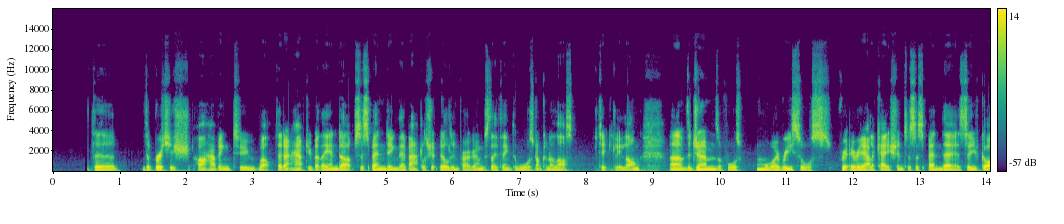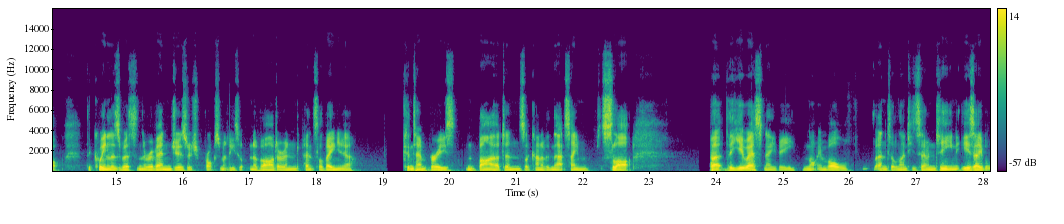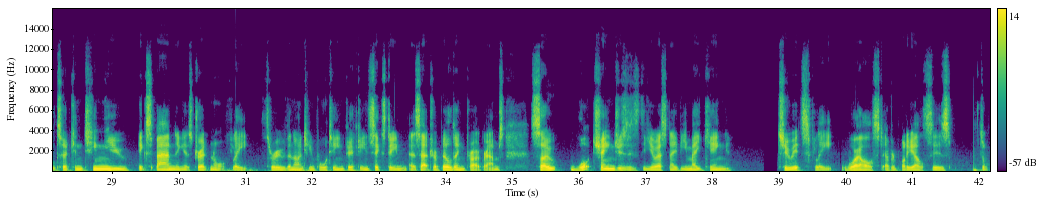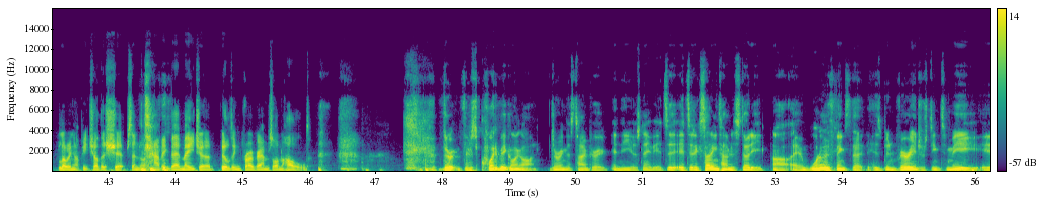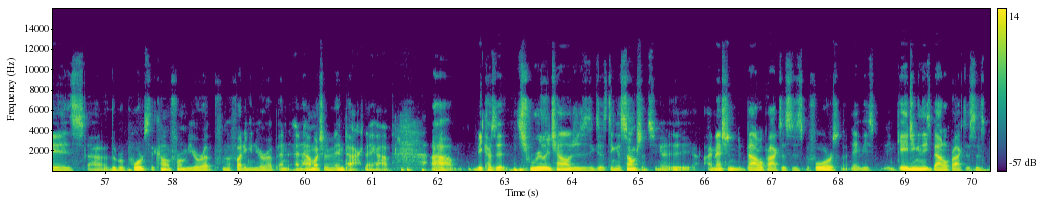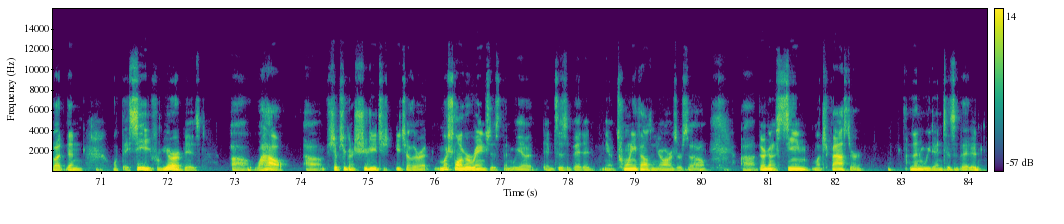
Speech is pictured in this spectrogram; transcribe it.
the the British are having to, well, they don't have to, but they end up suspending their battleship building program because they think the war's not going to last particularly long. Uh, the Germans are forced more by resource re- reallocation to suspend theirs. So you've got the Queen Elizabeth and the Revengers, which approximately sort of Nevada and Pennsylvania contemporaries, and Badens are kind of in that same slot. But the US Navy, not involved until 1917, is able to continue expanding its dreadnought fleet through the 1914, 15, 16, etc. building programs. So, what changes is the US Navy making to its fleet whilst everybody else is blowing up each other's ships and not having their major building programs on hold? there, there's quite a bit going on. During this time period in the U.S. Navy. It's a, it's an exciting time to study. Uh, and one of the things that has been very interesting to me is uh, the reports that come from Europe, from the fighting in Europe, and, and how much of an impact they have, um, because it really challenges existing assumptions. You know, I mentioned battle practices before, so the Navy is engaging in these battle practices, but then what they see from Europe is, uh, wow, um, ships are going to shoot each, each other at much longer ranges than we had anticipated, you know, 20,000 yards or so. Uh, they're going to seem much faster than we'd anticipated.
